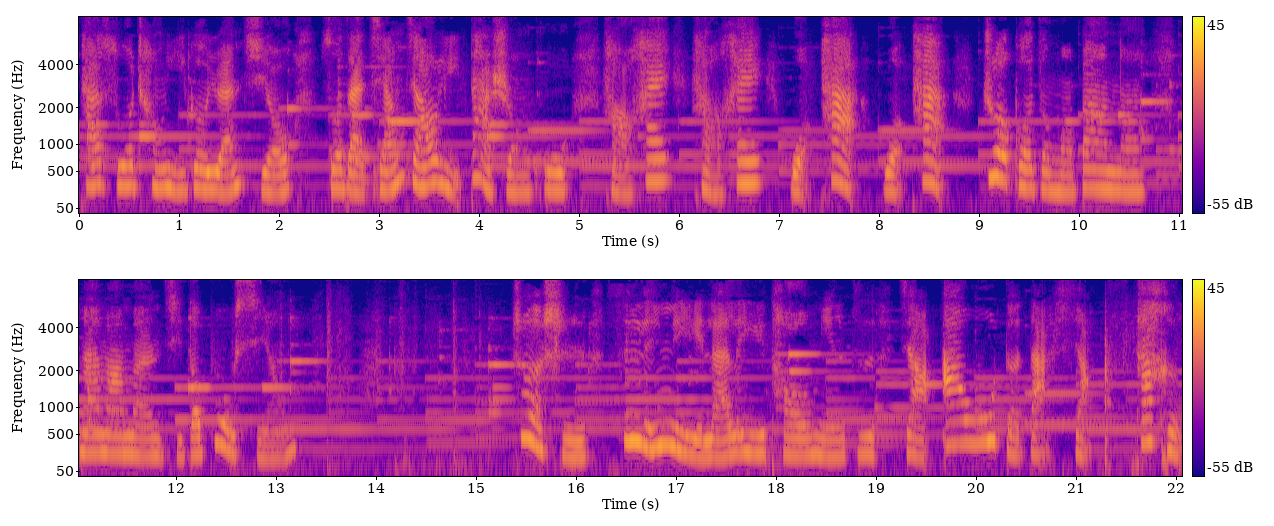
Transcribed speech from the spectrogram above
它缩成一个圆球，缩在墙角里大声哭：“好黑，好黑，我怕，我怕！这可怎么办呢？”妈妈们急得不行。这时，森林里来了一头名字叫阿乌的大象，它很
